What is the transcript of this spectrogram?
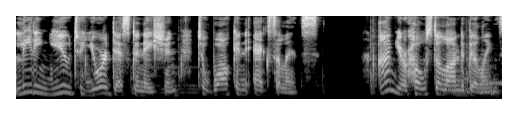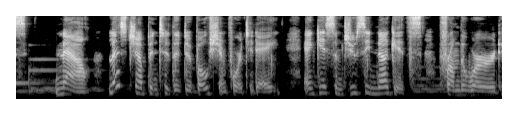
leading you to your destination to walk in excellence. I'm your host, Alonda Billings. Now, let's jump into the devotion for today and get some juicy nuggets from the Word.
